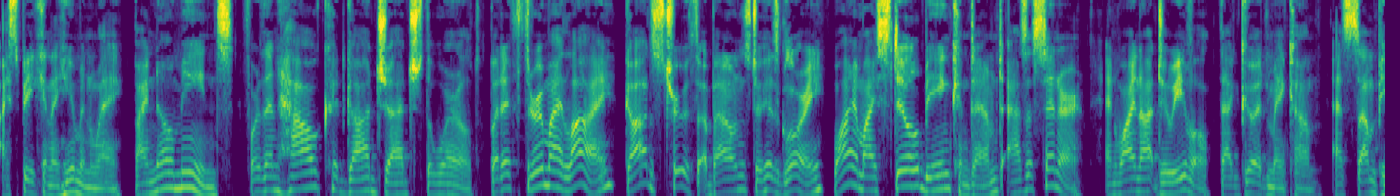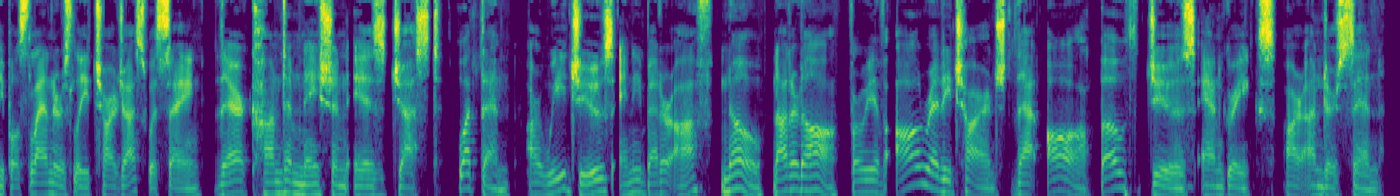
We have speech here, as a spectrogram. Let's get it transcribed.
I speak in a human way. By no means. For then how could God judge the world? But if through my lie God's truth abounds to his glory, why am I still being condemned as a sinner? And why not do evil, that good may come? As some people slanderously charge us with saying, their condemnation is just. What then? Are we Jews any better off? No, not at all. For we have already charged that all, both Jews and Greeks, are under sin.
